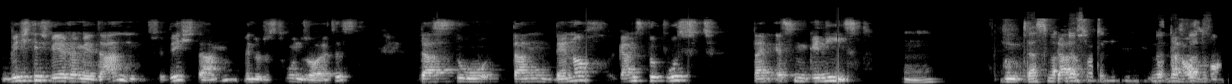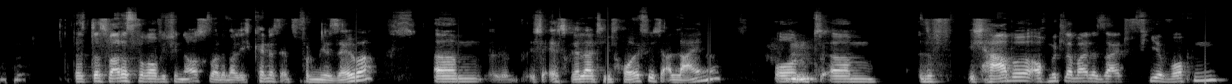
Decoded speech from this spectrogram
Wichtig wäre mir dann, für dich dann, wenn du das tun solltest, dass du dann dennoch ganz bewusst dein Essen genießt. Mhm. Und das war das, das, das, war, das, das war das, worauf ich hinaus wollte, weil ich kenne das jetzt von mir selber. Ähm, ich esse relativ häufig alleine und mhm. ähm, also ich habe auch mittlerweile seit vier Wochen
